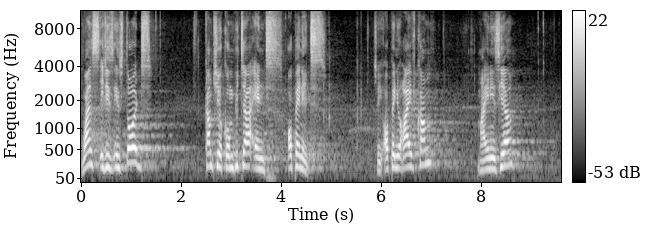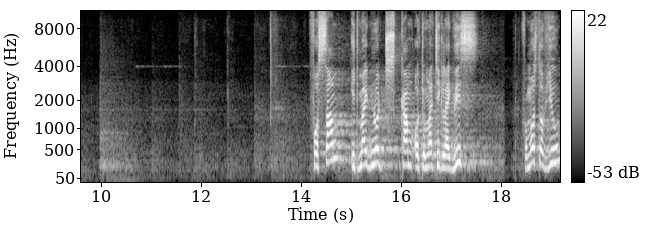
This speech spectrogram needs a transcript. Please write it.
Once it is installed, come to your computer and open it. So you open your iVCam, mine is here. For some, it might not come automatic like this. For most of you,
